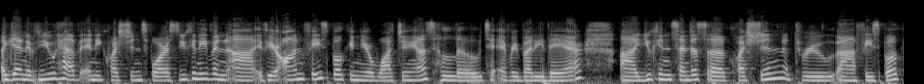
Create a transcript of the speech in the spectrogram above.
Again, if you have any questions for us, you can even, uh, if you're on Facebook and you're watching us, hello to everybody there. Uh, you can send us a question through uh, Facebook,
